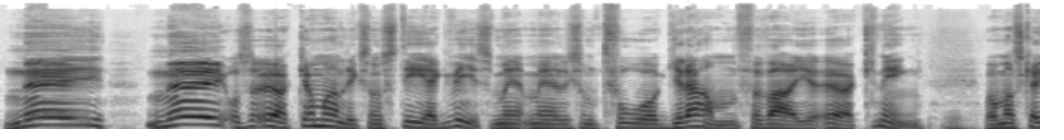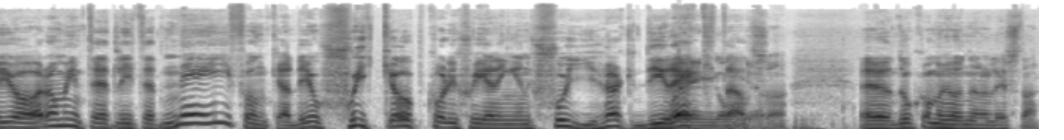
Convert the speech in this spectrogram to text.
nej, nej. Och så ökar man liksom stegvis med, med liksom två gram för varje ökning. Vad man ska göra om inte ett litet nej funkar, det är att skicka upp korrigeringen skyhögt direkt gång, ja. alltså. Eh, Då kommer hunden att lyssna.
